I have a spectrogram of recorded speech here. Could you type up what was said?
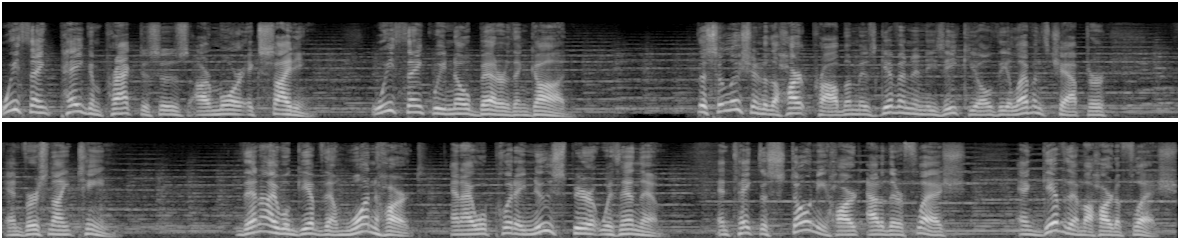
we think pagan practices are more exciting. we think we know better than God. The solution to the heart problem is given in Ezekiel, the 11th chapter, and verse 19. Then I will give them one heart, and I will put a new spirit within them, and take the stony heart out of their flesh, and give them a heart of flesh,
